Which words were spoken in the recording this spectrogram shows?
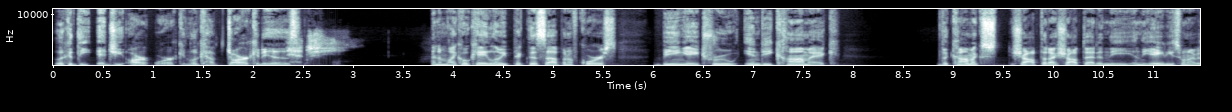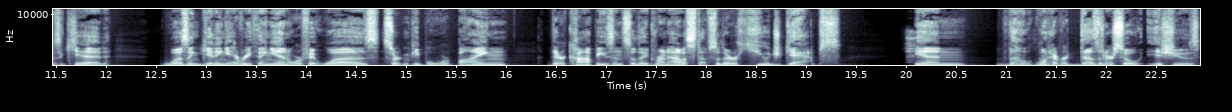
look at the edgy artwork and look how dark it is. Edgy. And I'm like, okay, let me pick this up. And of course, being a true indie comic, the comics shop that I shopped at in the in the 80s when I was a kid wasn't getting everything in, or if it was, certain people were buying their copies, and so they'd run out of stuff. So there are huge gaps in the whatever dozen or so issues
